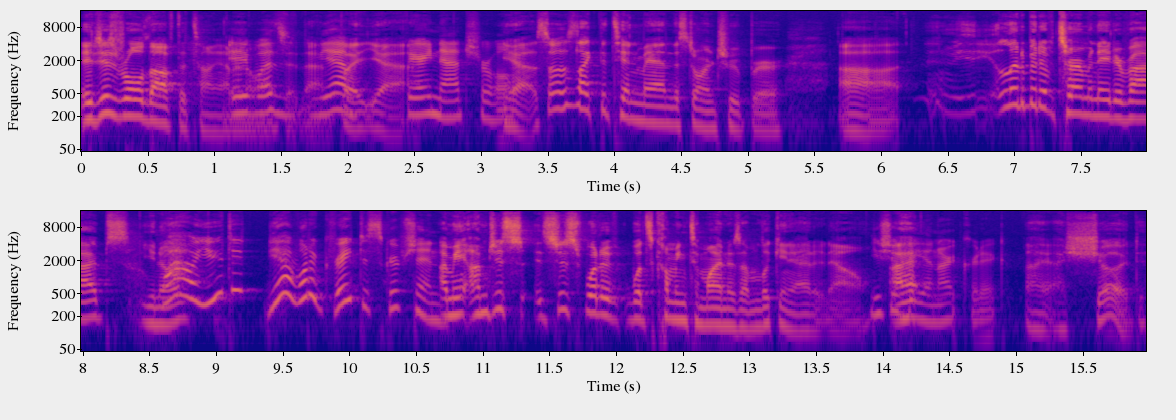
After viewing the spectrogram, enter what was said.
It just rolled off the tongue. I don't it know why I was said that. yeah, but yeah, very natural. yeah. So it was like the Tin Man, the Stormtrooper, uh, a little bit of Terminator vibes. You know. Wow, you did. Yeah, what a great description. I mean, I'm just, it's just what it, what's coming to mind as I'm looking at it now. you should I, be an art critic. I, I should.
